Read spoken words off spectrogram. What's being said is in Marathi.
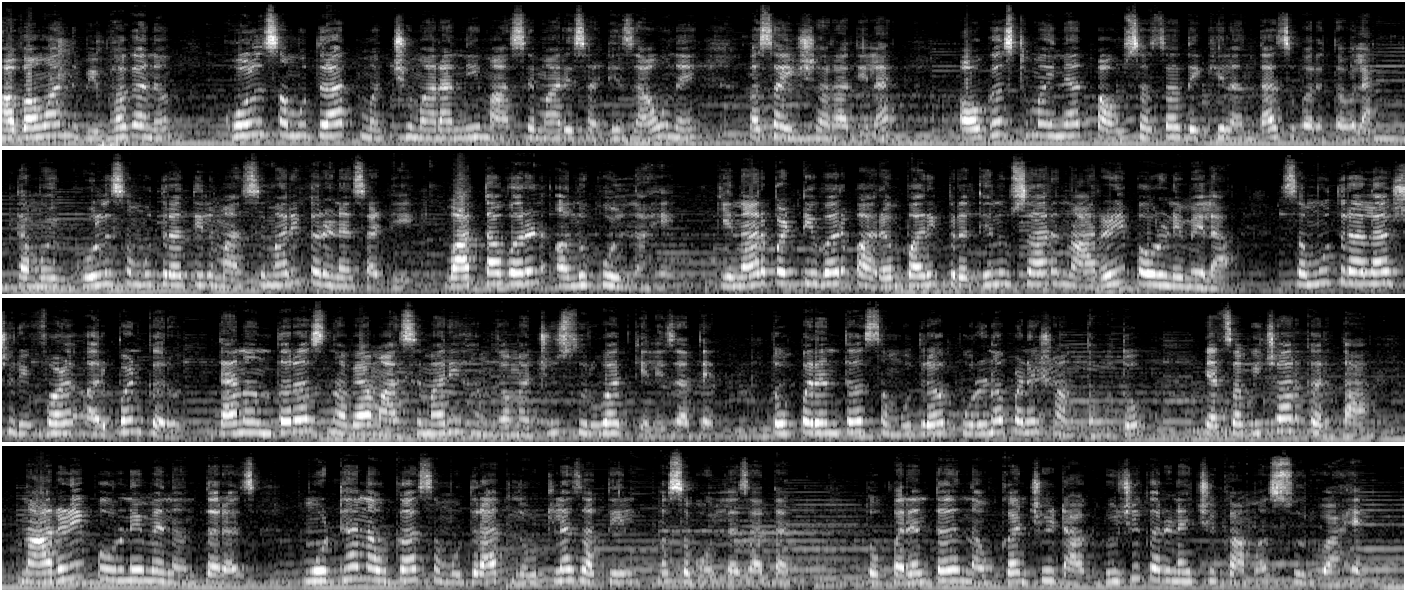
हवामान विभागानं खोल समुद्रात मच्छीमारांनी मासेमारीसाठी जाऊ नये असा इशारा दिलाय. ऑगस्ट महिन्यात पावसाचा देखील अंदाज वर्तवला. त्यामुळे खोल समुद्रातील मासेमारी करण्यासाठी वातावरण अनुकूल नाही. किनारपट्टीवर पारंपरिक प्रथेनुसार नारळी पौर्णिमेला समुद्राला श्रीफळ अर्पण करून त्यानंतरच नव्या मासेमारी हंगामाची सुरुवात केली जाते. तोपर्यंत समुद्र पूर्णपणे शांत होतो. याचा विचार करता नारळी पौर्णिमेनंतरच मोठ्या नौका समुद्रात लोटल्या जातील असं बोललं जातं तोपर्यंत नौकांची डागडुजी करण्याची कामं सुरू आहेत.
